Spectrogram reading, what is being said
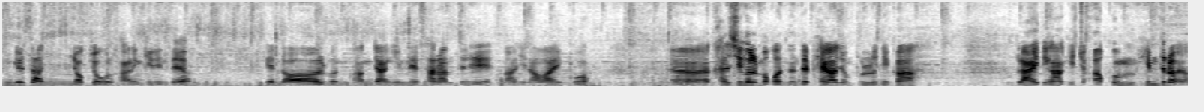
웅길산역 쪽으로 가는 길인데요. 이렇게 넓은 광장이 있네. 사람들이 많이 나와 있고 어, 간식을 먹었는데 배가 좀 부르니까 라이딩 하기 조금 힘들어요.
